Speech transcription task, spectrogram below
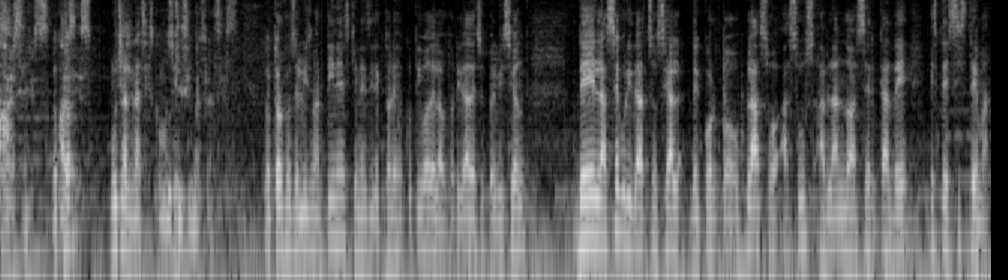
Así es. Doctor, muchas gracias, como Muchísimas gracias. Doctor José Luis Martínez, quien es director ejecutivo de la Autoridad de Supervisión de la Seguridad Social de Corto Plazo, ASUS, hablando acerca de este sistema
